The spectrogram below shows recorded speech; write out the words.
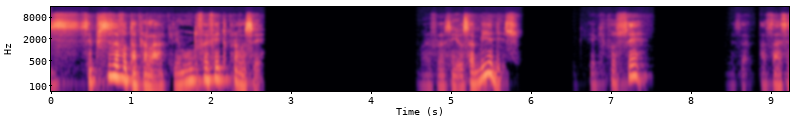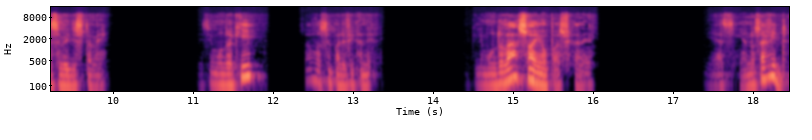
Você precisa voltar para lá. Aquele mundo foi feito para você. Mario falou assim, eu sabia disso. Eu queria que você passasse a saber disso também. Esse mundo aqui, só você pode ficar nele. Aquele mundo lá, só eu posso ficar nele. E é assim a nossa vida.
